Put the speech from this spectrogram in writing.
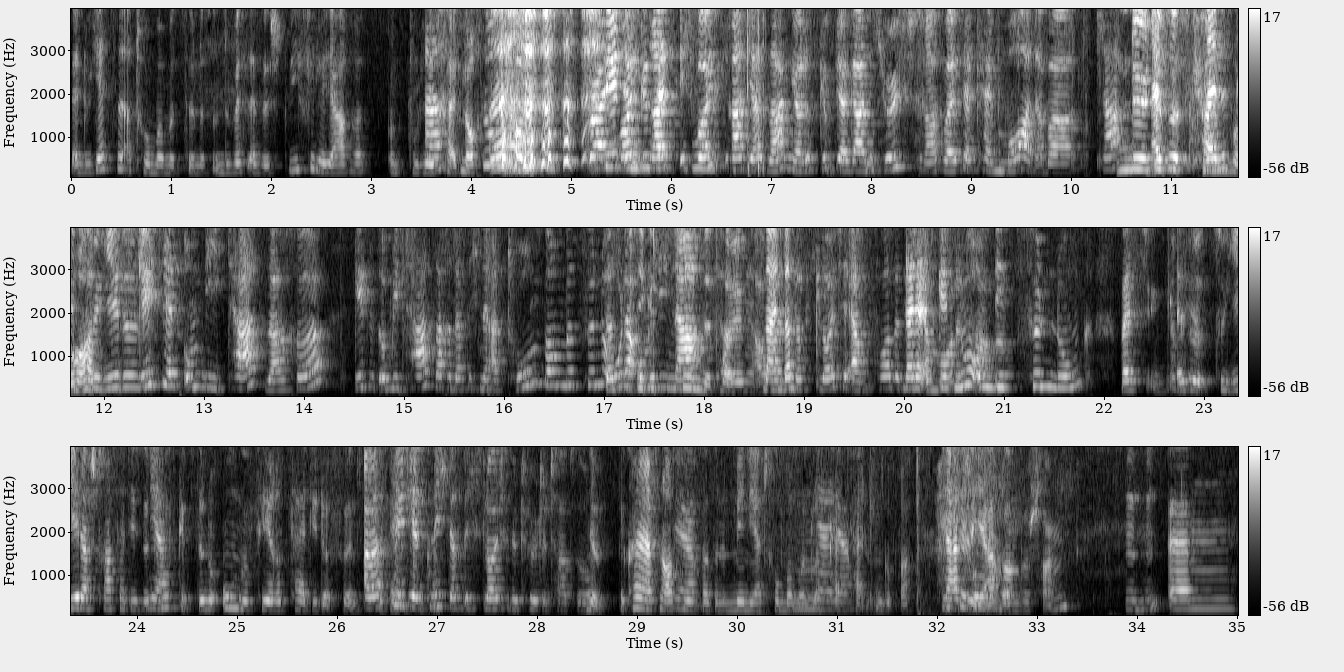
Wenn du jetzt eine Atombombe zündest und du wirst erwischt, wie viele Jahre und du lebst Ach halt noch? so. Steht im wollte grad- Gesetz. Ich wollte gerade ja sagen, ja, das gibt ja gar nicht Höchststrafe, weil es ja kein Mord, aber klar. Nö, das Also, ist kein nein, jede. Geht es jetzt um die Tatsache, geht es jetzt um die Tatsache, dass ich eine Atombombe zünde Dass oder um die Nachfolgen hast. auch? Nein, also, das- dass ich Leute erm vorsätzlich Nein, nein, es geht nur um die habe. Zündung, weil es, also zu jeder Straftat, die du Ja. tust, gibt es so eine ungefähre Zeit, die du dafür ins Aber es zählt jetzt nicht, dass ich Leute getötet habe. So. Nö, wir können ja davon ausgehen, Ja. das war so eine Mini-Atombombe und du Ja, hast keinen, ja. keinen umgebracht. Eine? Atombombe schon. Mhm. Ähm,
